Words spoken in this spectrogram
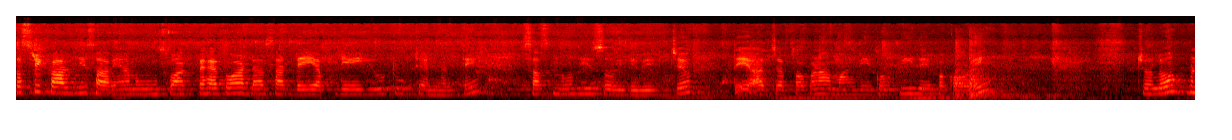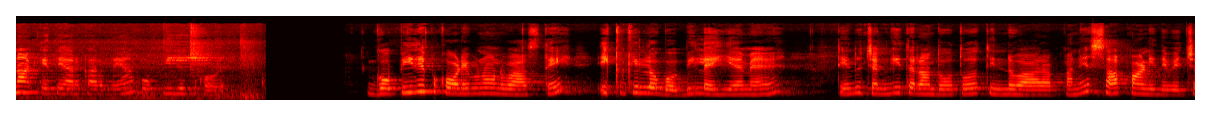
ਸਤਿ ਸ਼੍ਰੀ ਅਕਾਲ ਜੀ ਸਾਰਿਆਂ ਨੂੰ। ਸਵਾਗਤ ਹੈ ਤੁਹਾਡਾ ਸਾਡੇ ਆਪਣੇ YouTube ਚੈਨਲ ਤੇ, ਸੱਸ ਨੂੰ ਦੀ ਰਸੋਈ ਦੇ ਵਿੱਚ। ਤੇ ਅੱਜ ਆਪਾਂ ਬਣਾਵਾਂਗੇ ਗੋਭੀ ਦੇ ਪਕੌੜੇ। ਚਲੋ, ਬਣਾ ਕੇ ਤਿਆਰ ਕਰਦੇ ਹਾਂ ਗੋਭੀ ਦੇ ਪਕੌੜੇ। ਗੋਭੀ ਦੇ ਪਕੌੜੇ ਬਣਾਉਣ ਵਾਸਤੇ 1 ਕਿਲੋ ਗੋਭੀ ਲਈ ਹੈ ਮੈਂ। ਤੇ ਇਹਨੂੰ ਚੰਗੀ ਤਰ੍ਹਾਂ ਦੋ ਤੋਂ ਤਿੰਨ ਵਾਰ ਆਪਾਂ ਨੇ ਸਾਫ਼ ਪਾਣੀ ਦੇ ਵਿੱਚ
